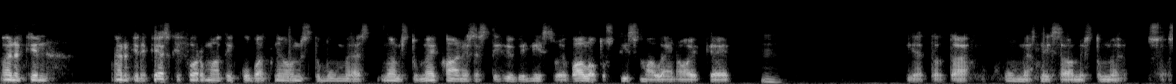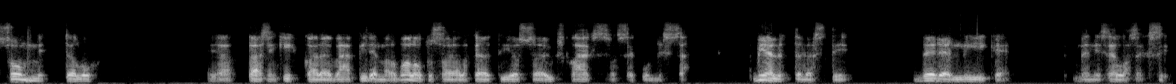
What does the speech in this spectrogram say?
ainakin, ainakin ne keskiformaatin kuvat, ne onnistu mun mielestä, ne onnistu mekaanisesti hyvin, niissä oli valotus tismalleen oikein. Mm. Ja tota, mun mielestä niissä onnistui myös sommittelu, ja pääsin kikkailemaan vähän pidemmällä valotusajalla, käytiin jossain yksi kahdeksassa sekunnissa – miellyttävästi veden liike meni sellaiseksi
